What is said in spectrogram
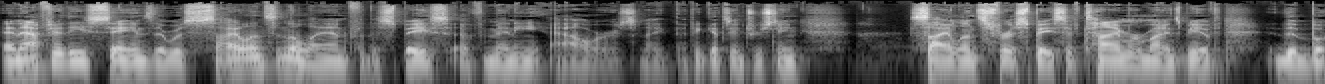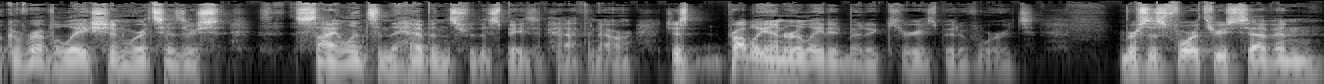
And after these sayings, there was silence in the land for the space of many hours. And I, I think that's interesting silence for a space of time reminds me of the book of Revelation where it says there's silence in the heavens for the space of half an hour. Just probably unrelated, but a curious bit of words. Verses four through seven,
